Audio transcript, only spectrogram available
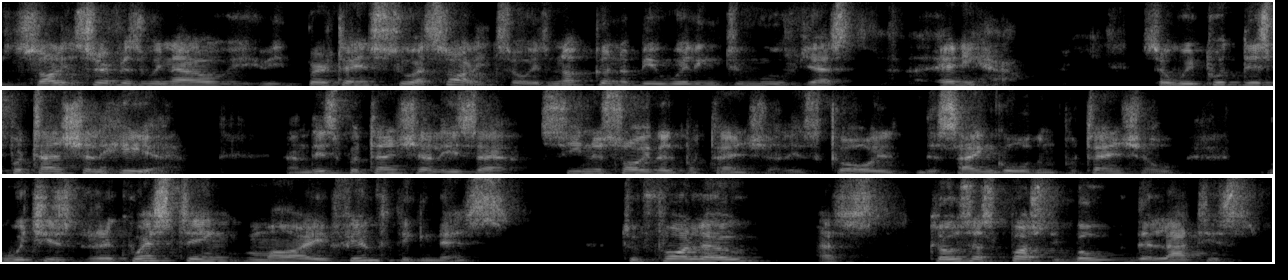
solid surface we know it pertains to a solid, so it's not going to be willing to move just anyhow. So we put this potential here, and this potential is a sinusoidal potential. It's called the sine-Gordon potential, which is requesting my field thickness to follow as close as possible the lattice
